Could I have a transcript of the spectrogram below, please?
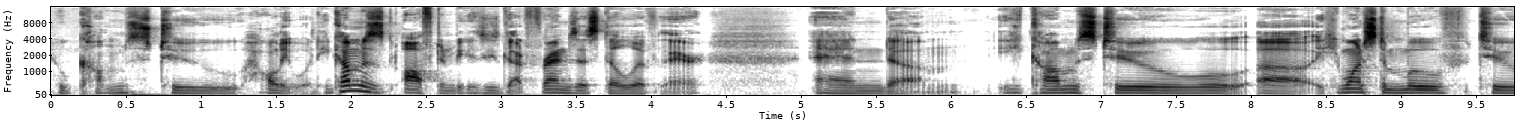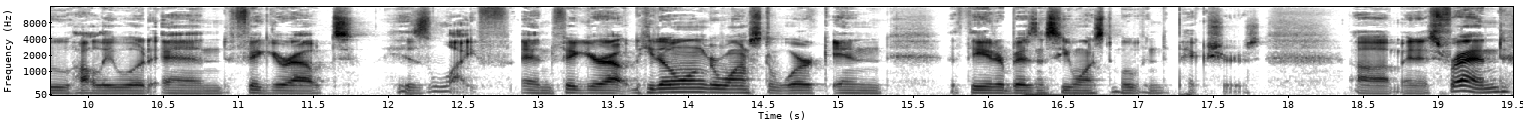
who comes to Hollywood. He comes often because he's got friends that still live there, and um, he comes to uh, he wants to move to Hollywood and figure out his life and figure out he no longer wants to work in the theater business. He wants to move into pictures. Um, and his friend,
